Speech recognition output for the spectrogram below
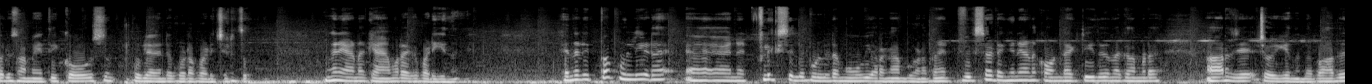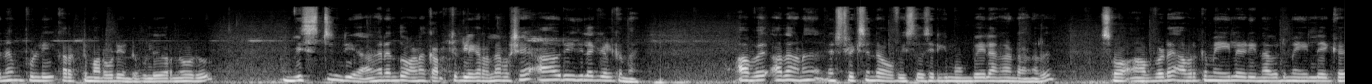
ഒരു സമയത്ത് ഈ കോഴ്സും പുള്ളി അതിന്റെ കൂടെ പഠിച്ചെടുത്തു. അങ്ങനെയാണ് ക്യാമറയൊക്കെ പഠിക്കുന്നത്. എന്നിട്ട് ഇപ്പോൾ പുള്ളിയുടെ നെറ്റ്ഫ്ലിക്സിൽ പുള്ളിയുടെ മൂവി ഇറങ്ങാൻ പോവാണ്. അപ്പോൾ നെറ്റ്ഫ്ലിക്സായിട്ട് എങ്ങനെയാണ് കോൺടാക്ട് ചെയ്തതെന്നൊക്കെ നമ്മുടെ ആർ ജെ ചോദിക്കുന്നുണ്ട്. അപ്പോൾ അതിനും പുള്ളി കറക്റ്റ് മറുപടി ഉണ്ട്. പുള്ളി പറഞ്ഞു ഒരു വിസ്റ്റ് ഇന്ത്യ അങ്ങനെ എന്തോ ആണ് കറക്റ്റ് ക്ലിയർ അല്ല. പക്ഷേ ആ ഒരു രീതിയിലാണ് കേൾക്കുന്നത് അവ അതാണ് നെറ്റ്ഫ്ലിക്സിന്റെ ഓഫീസ് ശരിക്കും മുംബൈയിൽ അങ്ങാണ്ടാണത് സോ അവിടെ അവർക്ക് മെയിൽ ഉണ്ട്. അവരുടെ മെയിലിലേക്ക്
